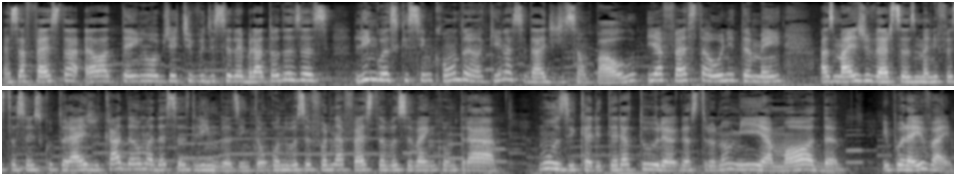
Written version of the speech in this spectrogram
Essa festa ela tem o objetivo de celebrar todas as línguas que se encontram aqui na cidade de São Paulo e a festa une também as mais diversas manifestações culturais de cada uma dessas línguas. Então, quando você for na festa, você vai encontrar música, literatura, gastronomia, moda e por aí vai.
